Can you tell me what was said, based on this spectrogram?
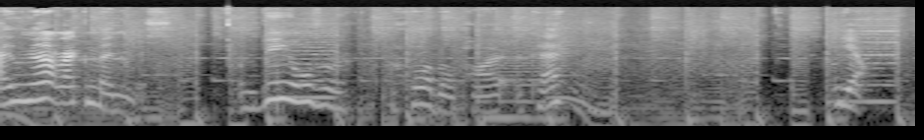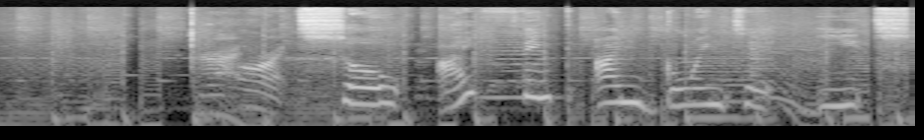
I do not recommend this. I'm getting over the horrible part, okay? Yeah. Alright. Alright, so I think I'm going to eat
